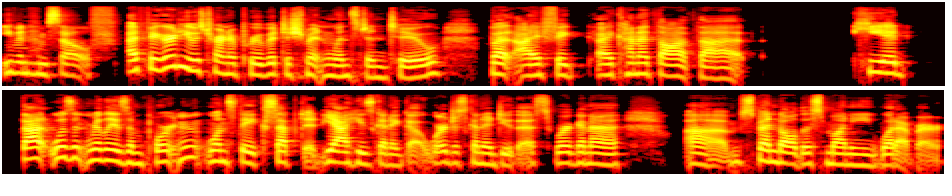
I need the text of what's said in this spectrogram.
even himself. I figured he was trying to prove it to Schmidt and Winston too, but I fig- I kind of thought that he had that wasn't really as important once they accepted. Yeah, he's going to go. We're just going to do this. We're going to um, spend all this money, whatever.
